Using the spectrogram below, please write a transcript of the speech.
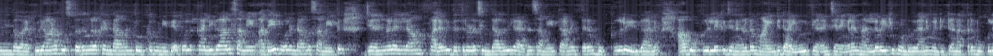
എന്താ പറയുക പുരാണ പുസ്തകങ്ങളൊക്കെ ഉണ്ടാകുന്ന തൊട്ട് മുന്നേ ഇതേപോലെ കലികാല സമയം അതേപോലെ ഉണ്ടാകുന്ന സമയത്ത് ജനങ്ങളെല്ലാം പല വിധത്തിലുള്ള ചിന്താഗതിയിലായിരുന്ന സമയത്താണ് ഇത്തരം ബുക്കുകൾ എഴുതാനും ആ ബുക്കുകളിലേക്ക് ജനങ്ങളുടെ മൈൻഡ് ഡൈവേർട്ട് ചെയ്യാനും ജനങ്ങളെ നല്ല വഴിക്ക് കൊണ്ടുവരാനും വേണ്ടിയിട്ടാണ് അത്തരം ബുക്കുകൾ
